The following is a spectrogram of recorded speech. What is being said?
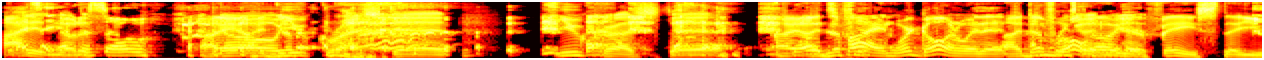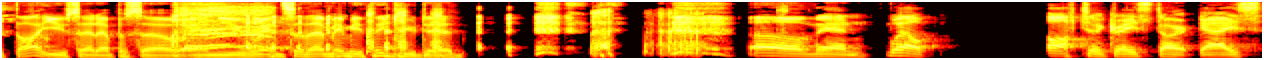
Did I, say didn't notice. episode? I, no, I def- you crushed it. You crushed it. I, no, it's definitely, fine. We're going with it. I definitely rolling saw with your it. face that you thought you said episode, and you and so that made me think you did. oh man. Well, off to a great start, guys.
